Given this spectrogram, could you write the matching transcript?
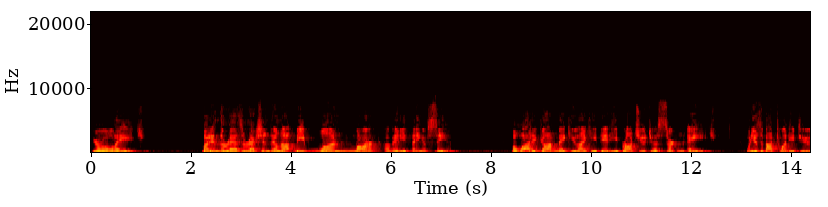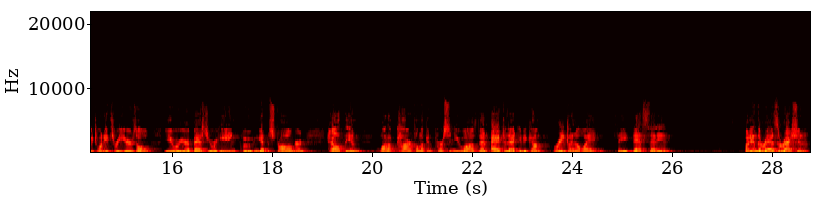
your old age. But in the resurrection, there'll not be one mark of anything of sin. But why did God make you like He did? He brought you to a certain age. When you was about 22, 23 years old, you were your best. You were eating food and getting stronger and healthy and what a powerful looking person you was. Then after that, you become wrinkling away. See, death set in. But in the resurrection,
